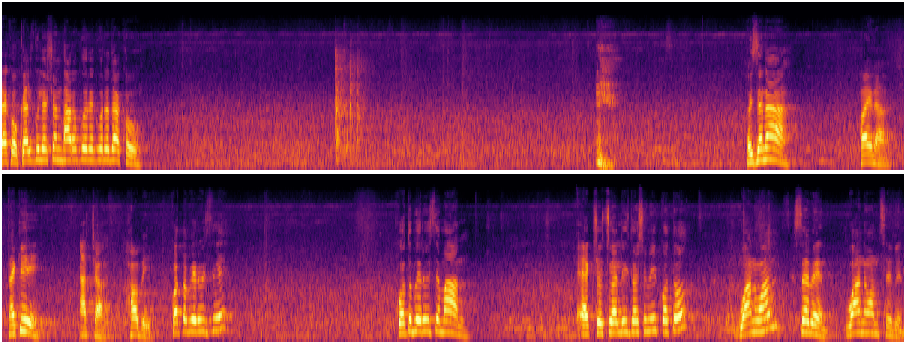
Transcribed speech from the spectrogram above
দেখো ক্যালকুলেশন ভালো করে করে দেখো। হয়েছে না? হয় না। নাকি? আচ্ছা হবে। কত বের হয়েছে কত বের হয়েছে মান? একশো চুয়াল্লিশ দশমিক কত? One one seven. One one seven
